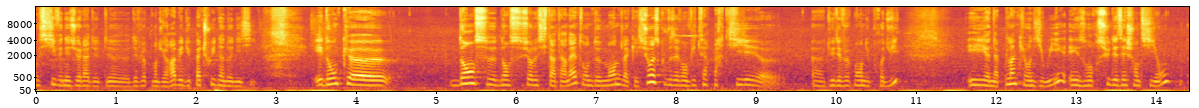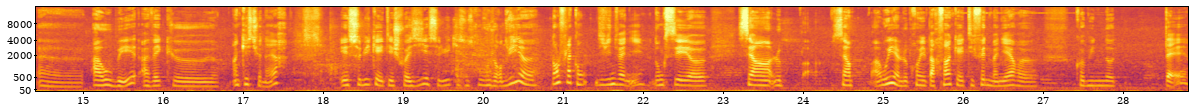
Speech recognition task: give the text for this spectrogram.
aussi Venezuela de, développement durable, et du patchouli d'Indonésie. Et donc, sur le site internet, on demande la question est-ce que vous avez envie de faire partie du développement du produit? Et il y en a plein qui ont dit oui, et ils ont reçu des échantillons A ou B avec un questionnaire. Et celui qui a été choisi est celui qui se trouve aujourd'hui euh, dans le flacon, Divine Vanille. Donc c'est euh, c'est un, le, un, ah oui, le premier parfum qui a été fait de manière euh, communautaire,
